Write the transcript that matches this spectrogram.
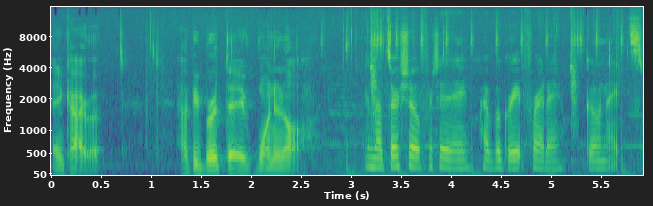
and Kyra. Happy birthday, one and all. And that's our show for today. Have a great Friday. Go Knights.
